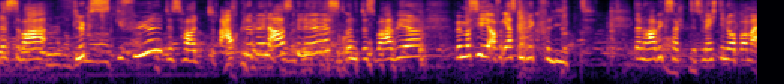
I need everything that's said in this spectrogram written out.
Das war Glücksgefühl, das hat Bauchkribbeln ausgelöst und das war wie, wenn man sich auf den ersten Blick verliebt. Dann habe ich gesagt, das möchte ich noch ein paar Mal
